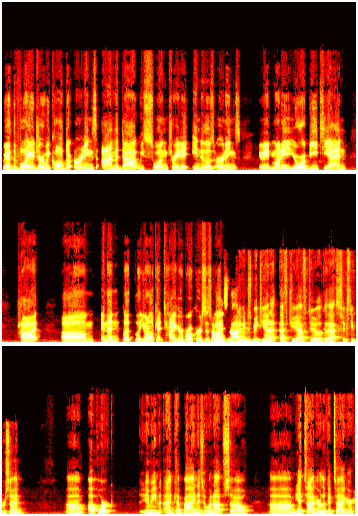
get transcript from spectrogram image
We had the Voyager. We called the earnings on the dot. We swung traded into those earnings. We made money. Your BTN hot, um, and then let, let- you want to look at Tiger Brokers as I well. mean, it's not even just BTN, FGF too. Look at that, sixty percent. Um, Upwork. I mean, I kept buying as it went up. So, um, yeah, Tiger. Look at Tiger.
